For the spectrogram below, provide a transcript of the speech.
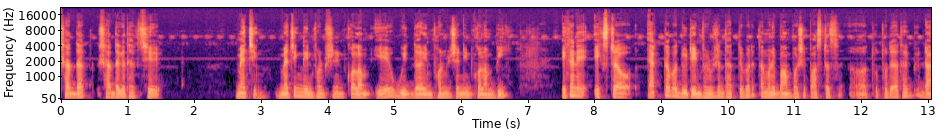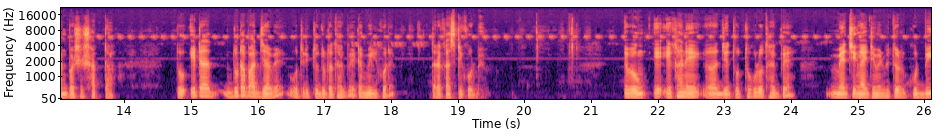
সাত দাগ সাত দাগে থাকছে matching. Matching the information in column A with the information in column B. এখানে এক্সট্রা একটা বা দুইটা ইনফরমেশন থাকতে পারে, তার মানে বাম পাশে পাঁচটা তথ্য দেওয়া থাকবে, ডান পাশে সাতটা। তো এটা দুটো বাদ যাবে, অতিরিক্ত দুটো থাকবে, এটা মিল করে তারা কাজটি করবে। এবং এখানে যে তথ্যগুলো থাকবে, ম্যাচিং আইটেমের ভিতর could be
